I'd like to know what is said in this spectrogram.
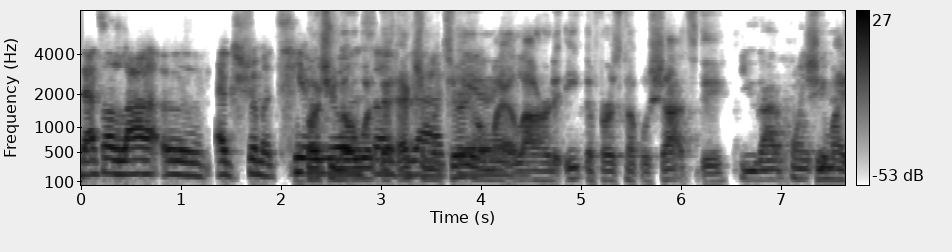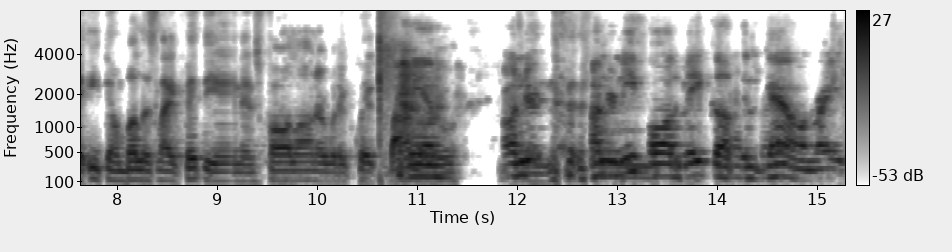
that's a lot of extra material. But you know what? The extra gotta material might allow her to eat the first couple shots, D. You got a point. She there. might eat them bullets like 50 and then fall on her with a quick Damn. bomb. under underneath all the makeup That's and the right. gown, right?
